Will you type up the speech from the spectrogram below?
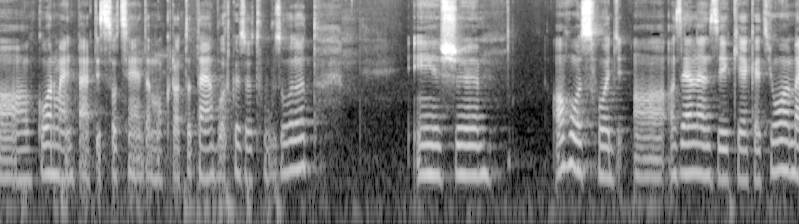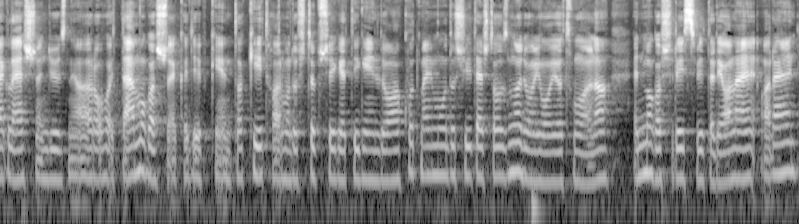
a kormánypárti szociáldemokrata tábor között húzódott, és ahhoz, hogy a, az ellenzékieket jól meg lehessen győzni arról, hogy támogassák egyébként a kétharmados többséget igénylő alkotmánymódosítást, ahhoz nagyon jól jött volna egy magas részvételi arány,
